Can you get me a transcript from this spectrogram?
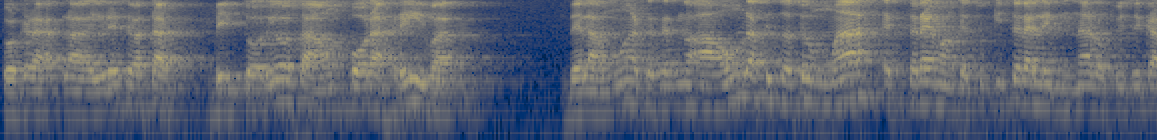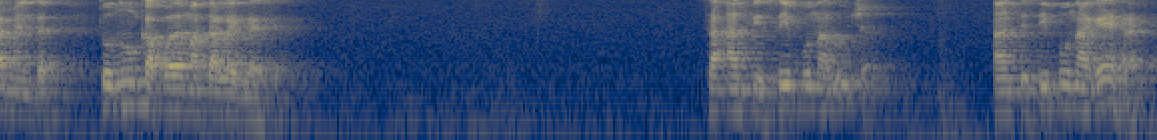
Porque la, la iglesia va a estar victoriosa aún por arriba de la muerte. Está diciendo, aún la situación más extrema, aunque tú quisieras eliminarlo físicamente, tú nunca puedes matar la iglesia. O sea, anticipa una lucha, anticipa una guerra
